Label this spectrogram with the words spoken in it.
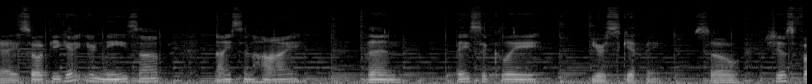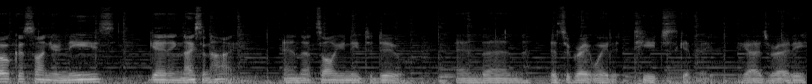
Okay, so if you get your knees up nice and high, then basically you're skipping. So just focus on your knees getting nice and high, and that's all you need to do. And then it's a great way to teach skipping. You guys ready?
